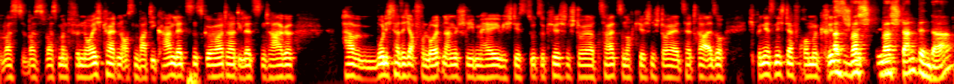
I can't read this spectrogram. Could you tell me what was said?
was, was, was man für Neuigkeiten aus dem Vatikan letztens gehört hat, die letzten Tage, habe, wurde ich tatsächlich auch von Leuten angeschrieben, hey, wie stehst du zur Kirchensteuer? Zahlst du noch Kirchensteuer etc.? Also ich bin jetzt nicht der fromme Christ. Was, was, was stand denn da?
